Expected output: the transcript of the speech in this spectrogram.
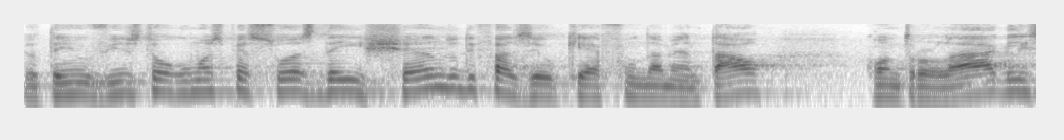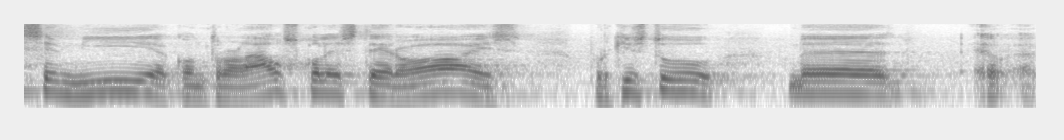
eu tenho visto algumas pessoas deixando de fazer o que é fundamental, controlar a glicemia, controlar os colesteróis, porque isto é, é,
